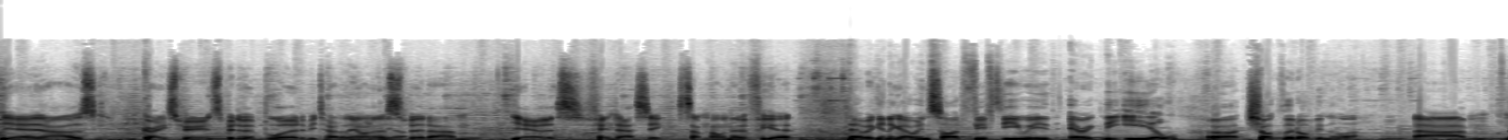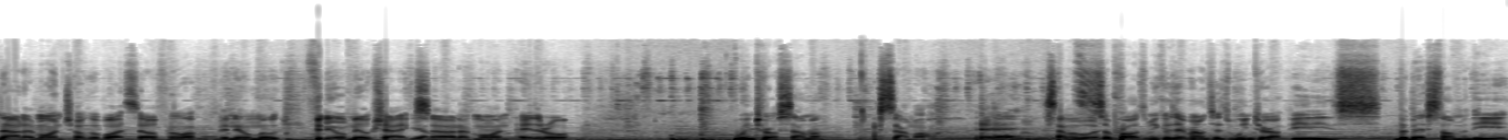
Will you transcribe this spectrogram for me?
yeah, no, it was a great experience. A Bit of a blur to be totally honest, Yeah. but um, yeah, it was fantastic. Something I'll never forget. now we're going to go inside 50 with Eric the Eel. Right, chocolate or vanilla? Um, no, I don't mind chocolate by itself, and I like a vanilla milk vanilla milkshake, Yep. so I don't mind either or. Winter or summer? Summer, yeah, summer boy. Surprised me because everyone says winter up here is the best time of the year.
